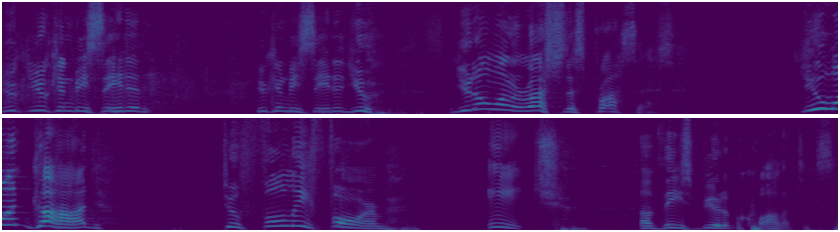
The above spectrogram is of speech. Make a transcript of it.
You, you can be seated. You can be seated. You, you don't want to rush this process. You want God to fully form each of these beautiful qualities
